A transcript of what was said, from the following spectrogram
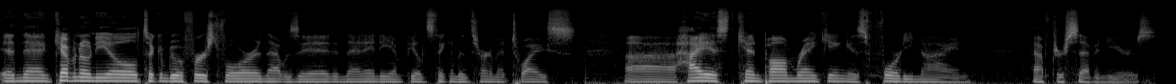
And then Kevin O'Neill took him to a first four, and that was it. And then Andy Enfield's taken him to the tournament twice. Uh, highest KenPom ranking is 49 after seven years.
